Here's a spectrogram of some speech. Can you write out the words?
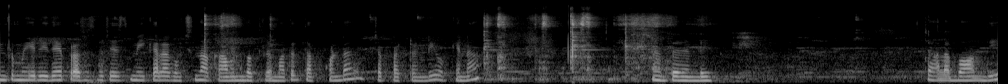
ఇంకా మీరు ఇదే ప్రాసెస్లో చేసి మీకు ఎలా వచ్చిందో ఆ కామెంట్ బాక్స్లో మాత్రం తప్పకుండా చెప్పట్టండి ఓకేనా? అంతేనండి. చాలా బాగుంది.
